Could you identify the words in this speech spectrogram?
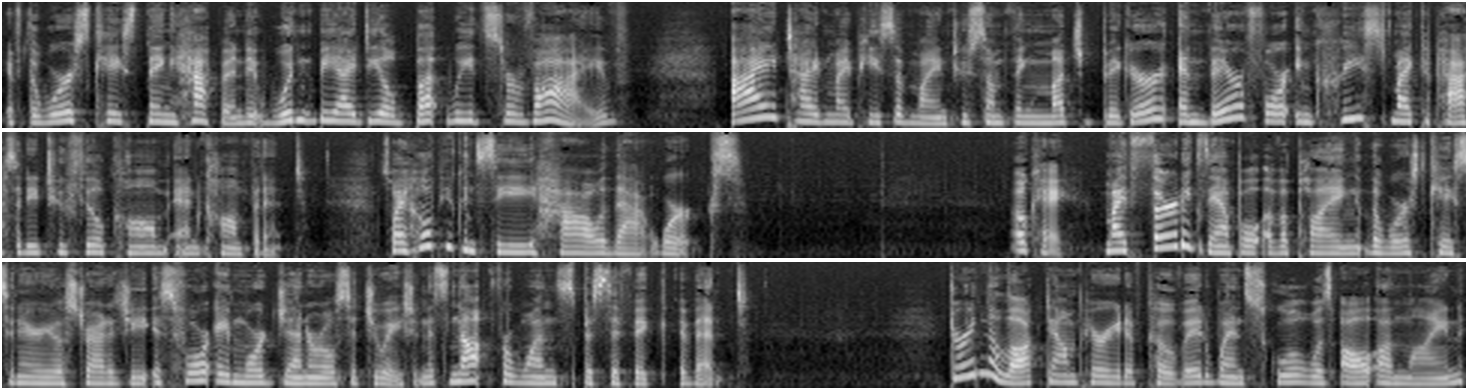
if the worst case thing happened, it wouldn't be ideal, but we'd survive. I tied my peace of mind to something much bigger and therefore increased my capacity to feel calm and confident. So I hope you can see how that works. Okay, my third example of applying the worst case scenario strategy is for a more general situation. It's not for one specific event. During the lockdown period of COVID, when school was all online,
